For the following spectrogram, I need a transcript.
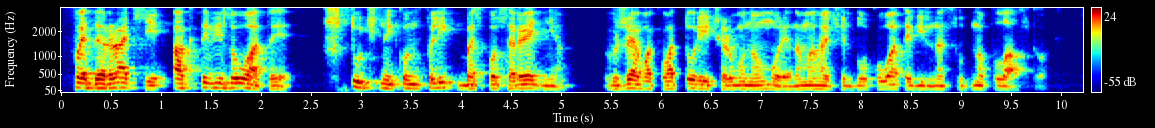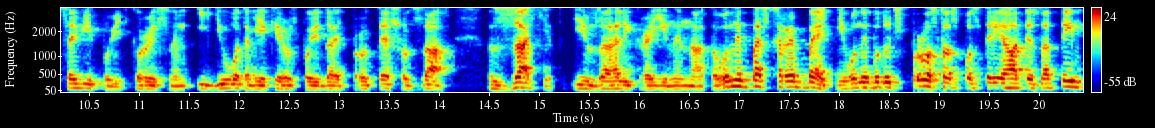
Федерації активізувати штучний конфлікт безпосередньо вже в акваторії Червоного моря, намагаючись блокувати вільне судноплавство. Це відповідь корисним ідіотам, які розповідають про те, що Зах, Захід і взагалі країни НАТО вони безхребетні, вони будуть просто спостерігати за тим,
